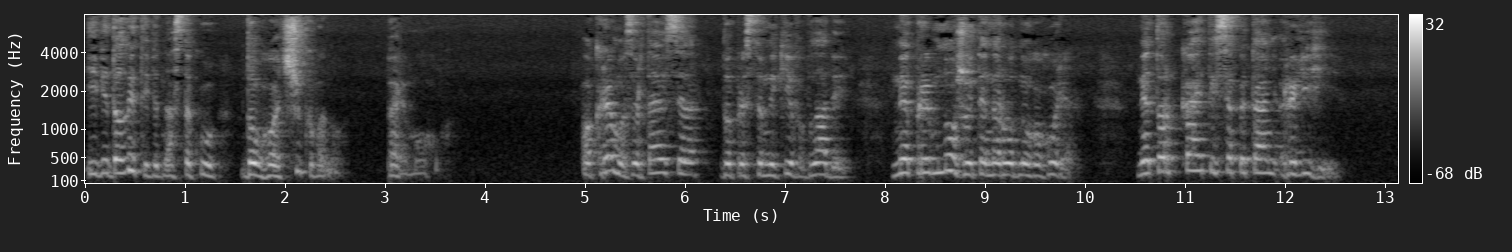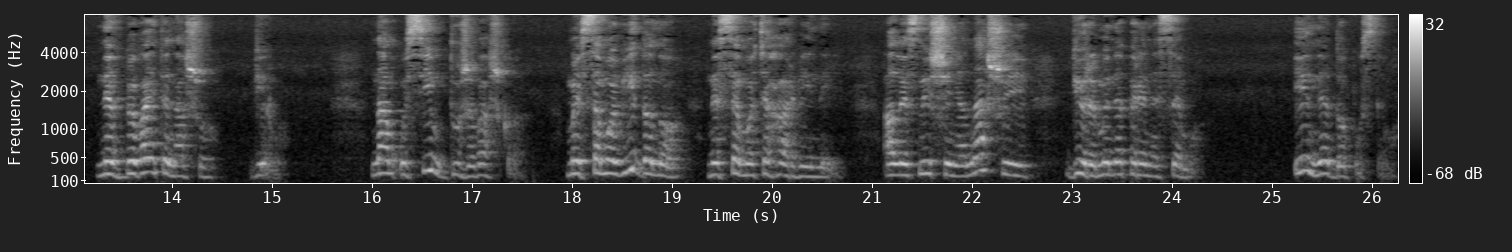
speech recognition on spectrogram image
і віддалити від нас таку довгоочікувану перемогу. Окремо звертаюся до представників влади: не примножуйте народного горя, не торкайтеся питань релігії, не вбивайте нашу віру. Нам усім дуже важко. Ми самовіддано несемо тягар війни, але знищення нашої віри ми не перенесемо і не допустимо.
